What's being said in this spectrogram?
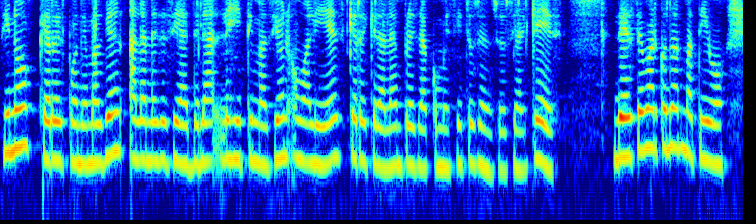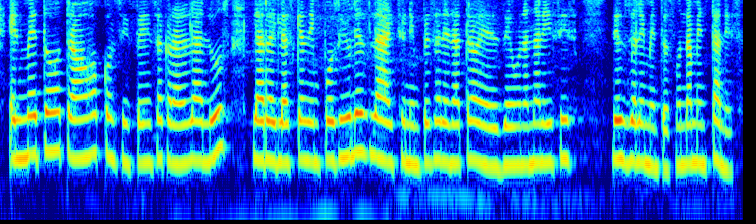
sino que responde más bien a la necesidad de la legitimación o validez que requiere la empresa como institución social que es. De este marco normativo, el método trabajo consiste en sacar a la luz las reglas que hacen posibles la acción empresarial a través de un análisis de sus elementos fundamentales.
